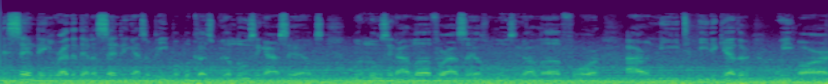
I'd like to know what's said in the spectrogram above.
descending rather than ascending as a people because we're losing ourselves. We're losing our love for ourselves. We're losing our love for our need to be together. We are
